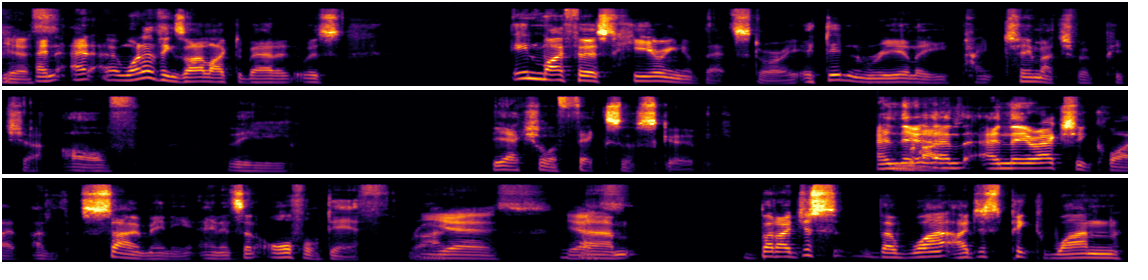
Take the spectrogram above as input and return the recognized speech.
Yes. And, and and one of the things I liked about it was in my first hearing of that story, it didn't really paint too much of a picture of the the actual effects of scurvy. And there Right. and and they're actually quite uh, so many, and it's an awful death, right? Yes. Yes. Um, but I just the one I just picked one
